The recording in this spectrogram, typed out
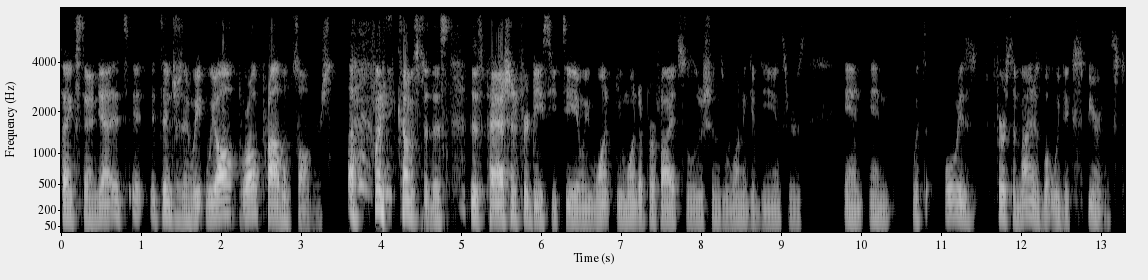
thanks, Dan. Yeah, it's it, it's interesting. We we all we're all problem solvers when it comes to this this passion for DCT, and we want we want to provide solutions. We want to give the answers, and and what's always first in mind is what we've experienced.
